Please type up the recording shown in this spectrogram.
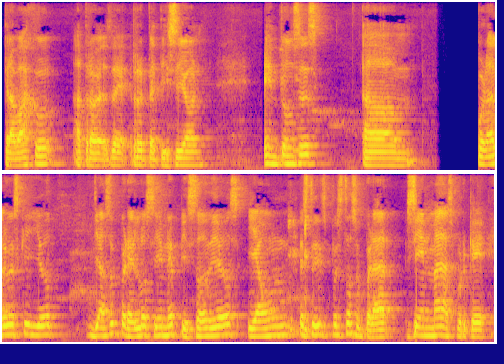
trabajo a través de repetición entonces, por algo es que yo ya superé los 100 episodios y aún estoy dispuesto a superar 100 más porque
